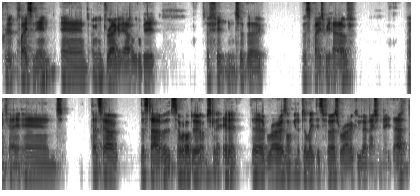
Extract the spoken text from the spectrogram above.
put it, place it in, and I'm going to drag it out a little bit to fit into the, the space we have. Okay, and that's how the start of it. So what I'll do, I'm just going to edit the rows. I'm going to delete this first row because we don't actually need that.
